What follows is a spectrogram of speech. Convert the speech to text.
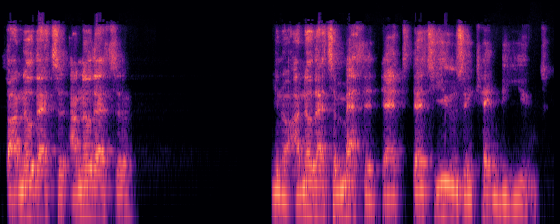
So I know that's a, I know that's a, you know, I know that's a method that that's used and can be used.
